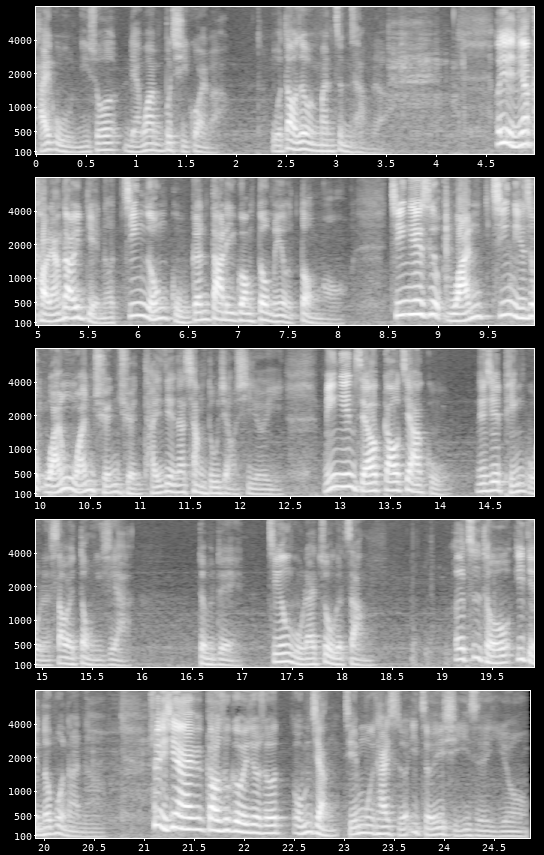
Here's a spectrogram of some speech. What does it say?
台股你说两万不奇怪吧？我倒认为蛮正常的。而且你要考量到一点哦，金融股跟大力光都没有动哦。今天是完，今年是完完全全台电在唱独角戏而已。明年只要高价股那些苹果的稍微动一下，对不对？金融股来做个账。二字头一点都不难啊，所以现在告诉各位，就是说，我们讲节目一开始一折一喜，一折一忧，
